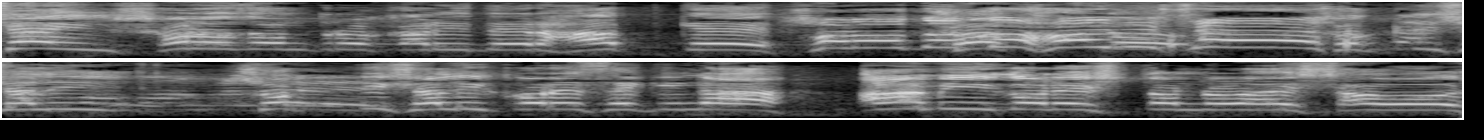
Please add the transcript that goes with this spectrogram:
সেই ষড়যন্ত্রকারীদের হাতকে। শক্তিশালী শক্তিশালী করেছে কিনা আমি গণেশ চন্দ্র রায় সাহস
